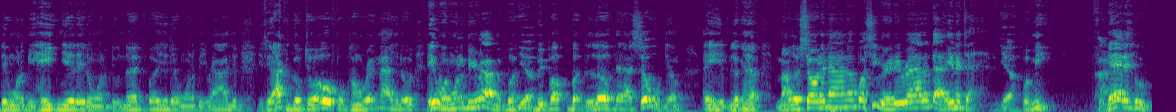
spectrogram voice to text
they want to be hating you. They don't want to do nothing for you. They don't want to be around you. You see, I could go to an old folks home right now. You know, they wouldn't want to be around me. But yeah. but, but the love that I showed them. Hey, look at her. My little shorty now, there, boy, she ready to ride or die anytime. Yeah. For me. For All daddy, right. who?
